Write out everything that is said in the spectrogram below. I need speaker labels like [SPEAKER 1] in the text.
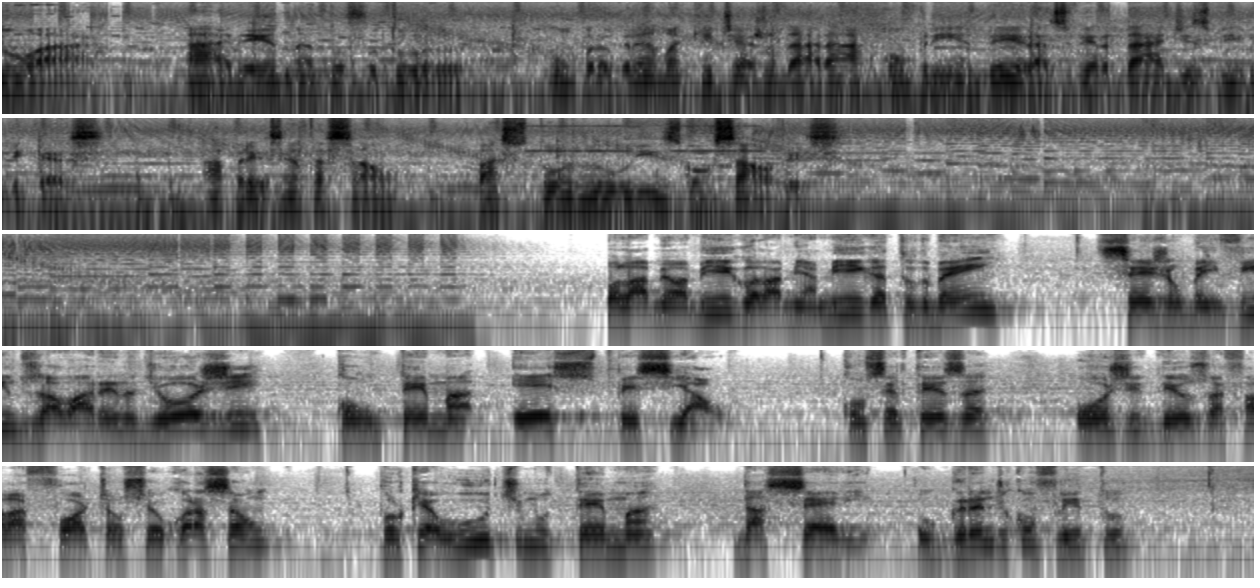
[SPEAKER 1] No ar, Arena do Futuro. Um programa que te ajudará a compreender as verdades bíblicas. Apresentação: Pastor Luiz Gonçalves.
[SPEAKER 2] Olá, meu amigo, olá, minha amiga, tudo bem? Sejam bem-vindos ao Arena de hoje com um tema especial. Com certeza, hoje Deus vai falar forte ao seu coração, porque é o último tema da série O Grande Conflito,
